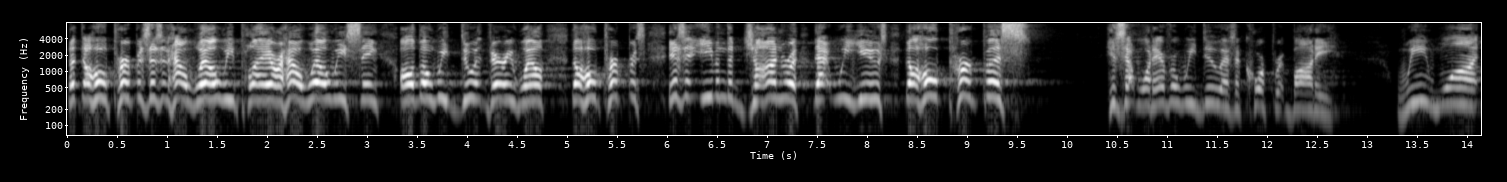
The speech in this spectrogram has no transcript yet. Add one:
That the whole purpose isn't how well we play or how well we sing, although we do it very well. The whole purpose isn't even the genre that we use. The whole purpose is that whatever we do as a corporate body, we want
